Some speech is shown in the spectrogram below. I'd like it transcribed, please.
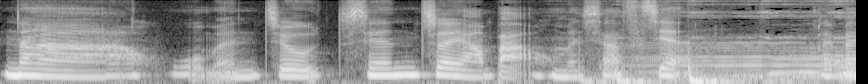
那我们就先这样吧，我们下次见，拜拜。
